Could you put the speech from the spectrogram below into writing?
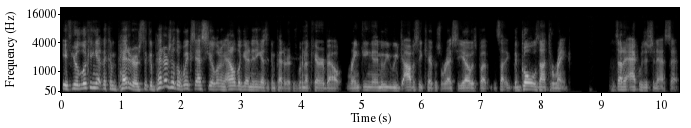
if you're looking at the competitors, the competitors of the Wix SEO learning. I don't look at anything as a competitor because we don't care about ranking. I mean, we, we obviously care because we're SEOs, but it's not the goal is not to rank. It's not an acquisition asset.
